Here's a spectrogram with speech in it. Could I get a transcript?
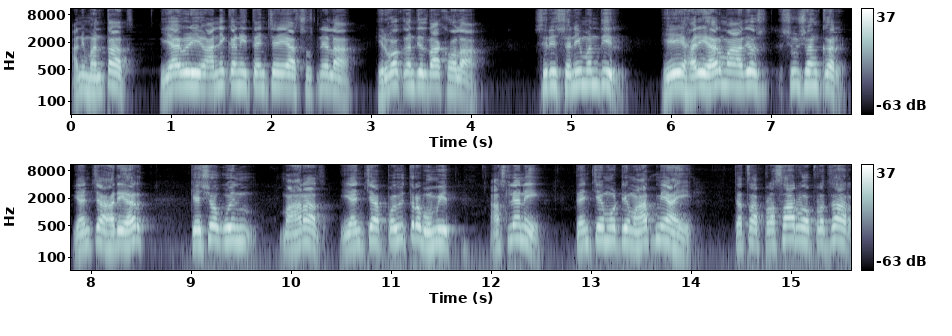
आणि म्हणतात यावेळी अनेकांनी त्यांच्या या सूचनेला हिरवा कंदील दाखवला. श्री शनी मंदिर हे हरिहर महादेव शिवशंकर यांच्या हरिहर केशव गोविंद महाराज यांच्या पवित्र भूमीत असल्याने त्यांचे मोठे महात्म्य आहे. त्याचा प्रसार व प्रचार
